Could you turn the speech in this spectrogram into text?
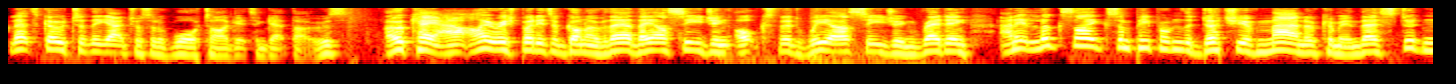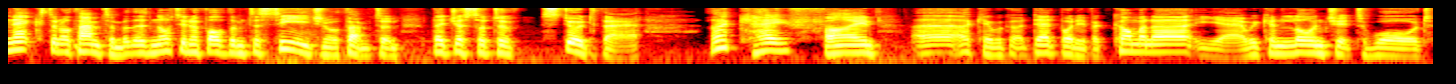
let's go to the actual sort of war targets and get those. Okay, our Irish buddies have gone over there. They are sieging Oxford. We are sieging Reading. And it looks like some people from the Duchy of Man have come in. They're stood next to Northampton, but there's not enough of them to siege Northampton. They're just sort of stood there. Okay, fine. Uh, okay, we've got a dead body of a commoner. Yeah, we can launch it toward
